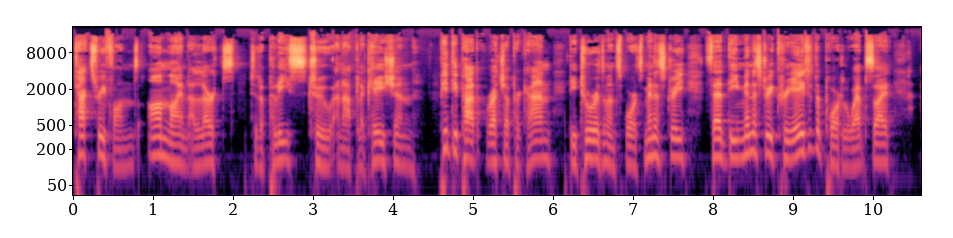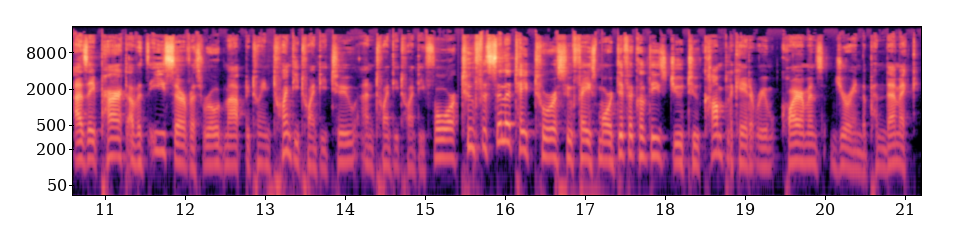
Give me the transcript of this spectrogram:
tax refunds, online alerts, to the police through an application. Pitipat Ratchapakhan, the Tourism and Sports Ministry, said the ministry created the portal website as a part of its e-service roadmap between 2022 and 2024 to facilitate tourists who face more difficulties due to complicated requirements during the pandemic.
